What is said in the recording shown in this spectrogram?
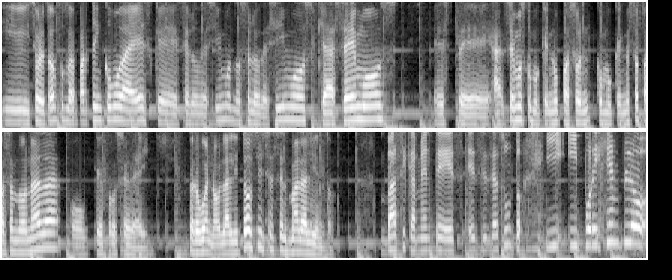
Y sobre todo, pues la parte incómoda es que se lo decimos, no se lo decimos, qué hacemos, este, hacemos como que no pasó, como que no está pasando nada o qué procede ahí. Pero bueno, la litosis es el mal aliento. Básicamente es, ese asunto. Y, por ejemplo,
